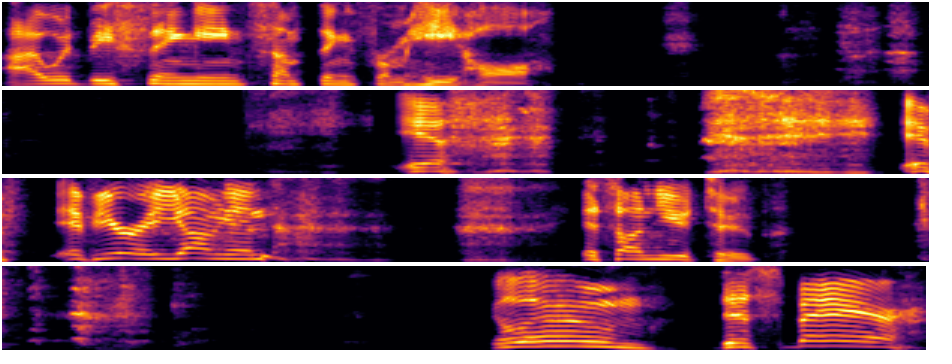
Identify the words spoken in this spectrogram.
I would be singing something from Hee Haw. if if if you're a youngin, it's on YouTube. Gloom, despair,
